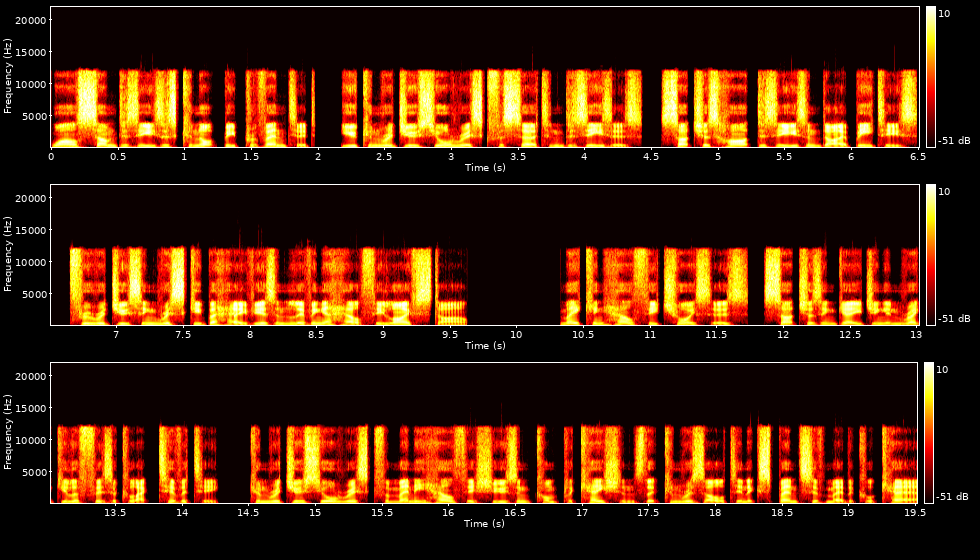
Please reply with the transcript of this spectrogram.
While some diseases cannot be prevented, you can reduce your risk for certain diseases, such as heart disease and diabetes, through reducing risky behaviors and living a healthy lifestyle. Making healthy choices, such as engaging in regular physical activity, can reduce your risk for many health issues and complications that can result in expensive medical care.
